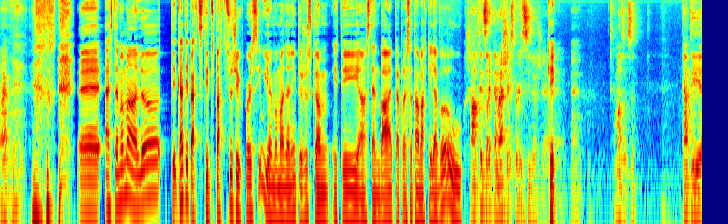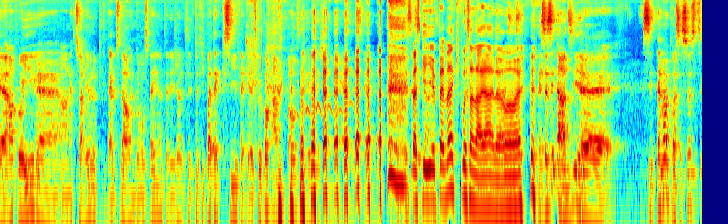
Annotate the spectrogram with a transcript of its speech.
Euh, à ce moment-là, t'es- quand t'es parti, t'es-tu parti tout chez Percy ou il y a un moment donné que t'as juste comme été en stand-by puis après ça t'es embarqué là-bas ou? Je suis rentré directement chez Expertise. Là, j'ai- Ok. euh, comment dire ça? Quand tu es employé euh, en actuariat, là, puis tu es habitué d'avoir une grosse paye, tu as déjà toute l'hypothèque qui suit, fait que tu peux pas prendre une pause et réfléchir bien à ce que tu fais. Mais Parce qu'il y a étant- paiement qui pousse en arrière, là. Ouais, ouais. Mais ceci étant dit, euh, c'est tellement un processus.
